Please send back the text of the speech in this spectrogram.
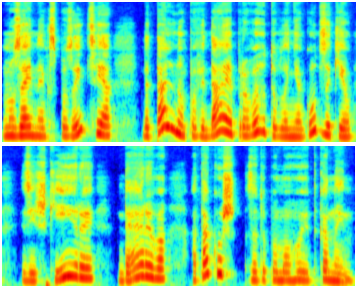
Музейна експозиція детально оповідає про виготовлення гудзиків зі шкіри, дерева, а також за допомогою тканин.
